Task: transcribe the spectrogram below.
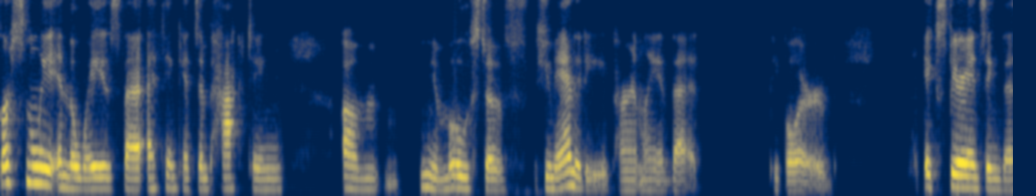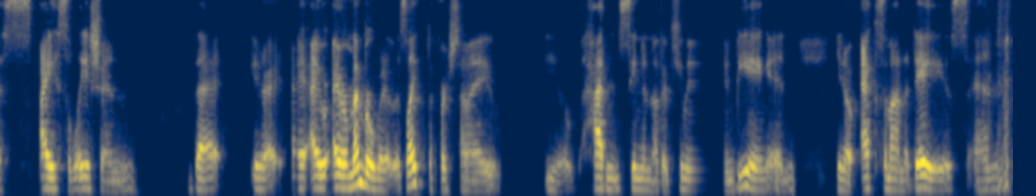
personally in the ways that I think it's impacting um, you know, most of humanity currently. That people are experiencing this isolation. That you know, I, I remember what it was like the first time I you know hadn't seen another human being in you know x amount of days and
